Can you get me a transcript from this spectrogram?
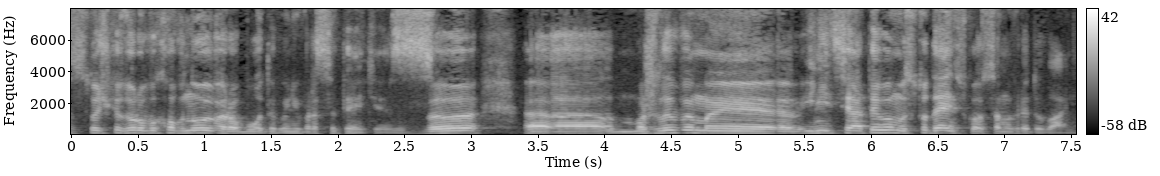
з точки зору виховної роботи в університеті, з можливими ініціативами студентського самоврядування.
